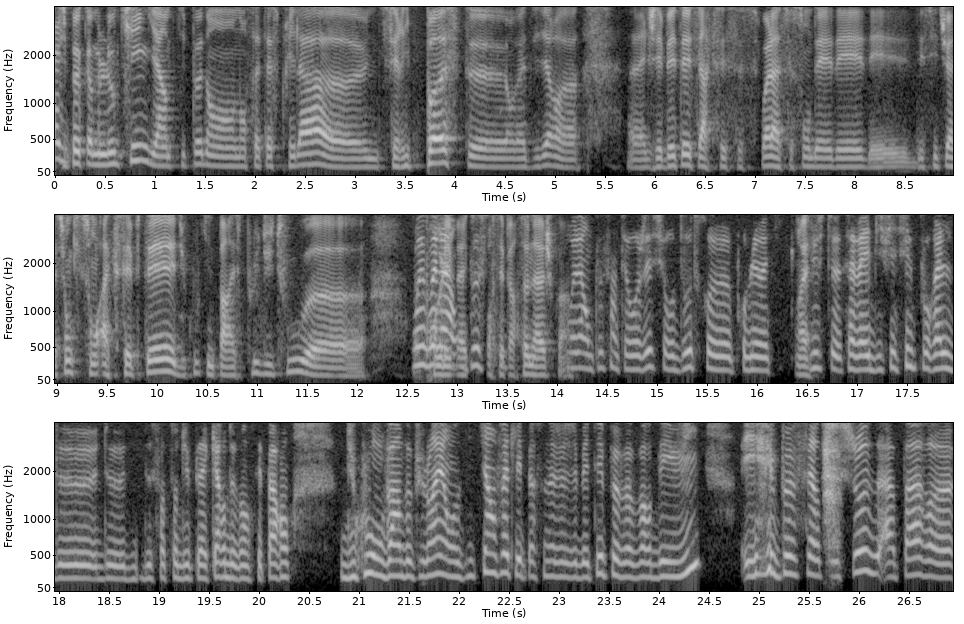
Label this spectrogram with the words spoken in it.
petit peu comme Looking, il y a un petit peu dans, dans cet esprit-là, euh, une série post, on va dire, LGBT. C'est-à-dire que c'est, voilà, ce sont des, des, des, des, situations qui sont acceptées et du coup qui ne paraissent plus du tout ouais, voilà, on peut, pour ces personnages. Quoi. Voilà, on peut s'interroger sur d'autres euh, problématiques. Juste, ça va être difficile pour elle de, de, de, sortir du placard devant ses parents. Du coup, on va un peu plus loin et on se dit, tiens, en fait, les personnages LGBT peuvent avoir des vies et peuvent faire des choses à part euh,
